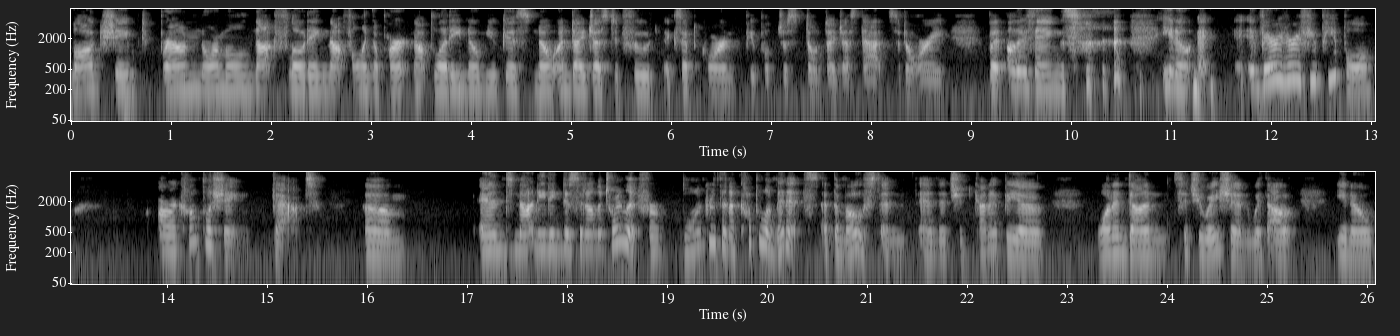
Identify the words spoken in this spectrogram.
log shaped, brown, normal, not floating, not falling apart, not bloody, no mucus, no undigested food except corn. People just don't digest that, so don't worry. But other things, you know, very, very few people are accomplishing that. Um, and not needing to sit on the toilet for longer than a couple of minutes at the most. And, and it should kind of be a one and done situation without, you know,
